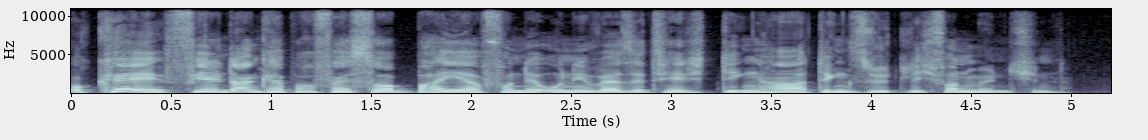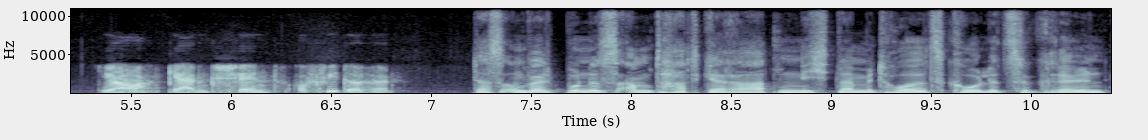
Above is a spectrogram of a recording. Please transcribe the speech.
Okay, vielen Dank, Herr Professor Bayer von der Universität Dingharting südlich von München. Ja, gern geschehen. Auf Wiederhören. Das Umweltbundesamt hat geraten, nicht mehr mit Holzkohle zu grillen.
